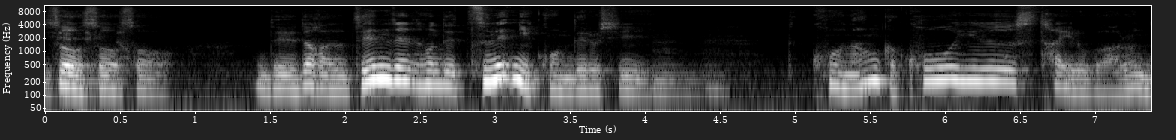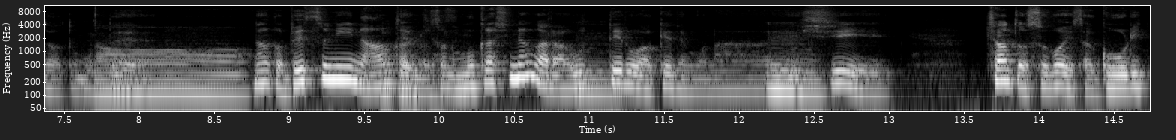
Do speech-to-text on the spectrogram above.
そうそうそでだから全然ほんで常に混んでるし、こうなんかこういうスタイルがあるんだと思って。あなんか別になんていうのその昔ながら売ってるわけでもないし、ちゃんとすごいさ合理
